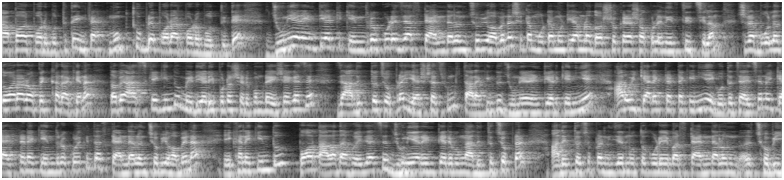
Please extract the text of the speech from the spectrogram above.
না পাওয়ার পরবর্তীতে ইনফ্যাক্ট মুখ থুবড়ে পড়ার পরবর্তীতে জুনিয়র এনটিআরকে কেন্দ্র করে যা স্ট্যান্ডালন ছবি হবে না, সেটা মোটামুটি আমরা দর্শকেরা সকলে নিশ্চিত ছিলাম। সেটা বলে দেওয়ার আর অপেক্ষা রাখে না। তবে আজকে কিন্তু মিডিয়া রিপোর্টও সেরকমটা এসে গেছে যে আদিত্য চোপড়া ইয়াশরাজ ফিল্ম তারা কিন্তু জুনিয়র এনটিআরকে নিয়ে আর ওই ক্যারেক্টারটাকে নিয়ে এগোতে চাইছেন। ওই ক্যারেক্টারটা কেন্দ্র করে কিন্তু স্ট্যান্ডালন ছবি হবে না। এখানে কিন্তু পথ আলাদা হয়ে যাচ্ছে জুনিয়র এনটিআর এবং আদিত্য চোপড়ার। আদিত্য চোপড়া নিজের মতো করে এবার স্ট্যান্ডালন ছবি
